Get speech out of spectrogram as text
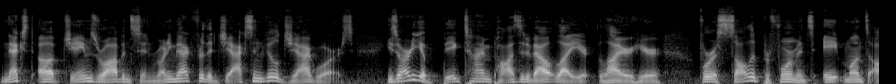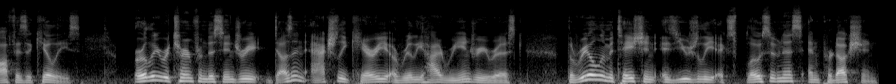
Next up, James Robinson, running back for the Jacksonville Jaguars. He's already a big time positive outlier here for a solid performance eight months off his Achilles. Early return from this injury doesn't actually carry a really high re injury risk. The real limitation is usually explosiveness and production,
